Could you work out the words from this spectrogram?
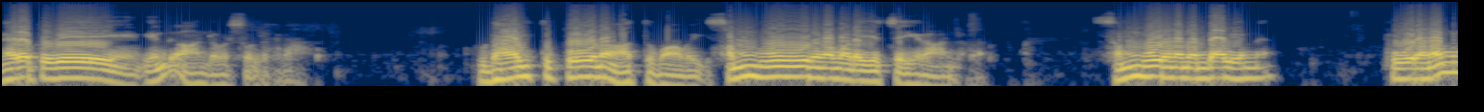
நிரப்புவேன் என்று ஆண்டவர் சொல்லுகிறார். உடாய்த்து போன ஆத்மாவை சம்பூரணமடைய செய்கிற ஆண்டவர். சம்பூரணம் என்றால் என்ன? பூரணம்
